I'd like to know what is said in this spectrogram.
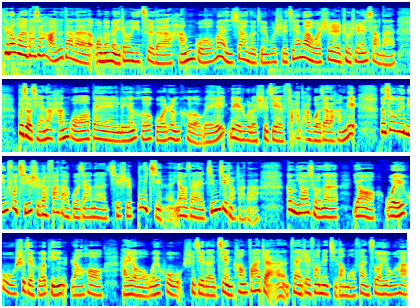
听众朋友，大家好，又到了我们每周一次的韩国万象的节目时间了，我是主持人小南。不久前呢，韩国被联合国认可为列入了世界发达国家的行列。那作为名副其实的发达国家呢，其实不仅要在经济上发达，更要求呢要维护世界和平，然后还有维护世界的健康发展，在这方面起到模范作用哈。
